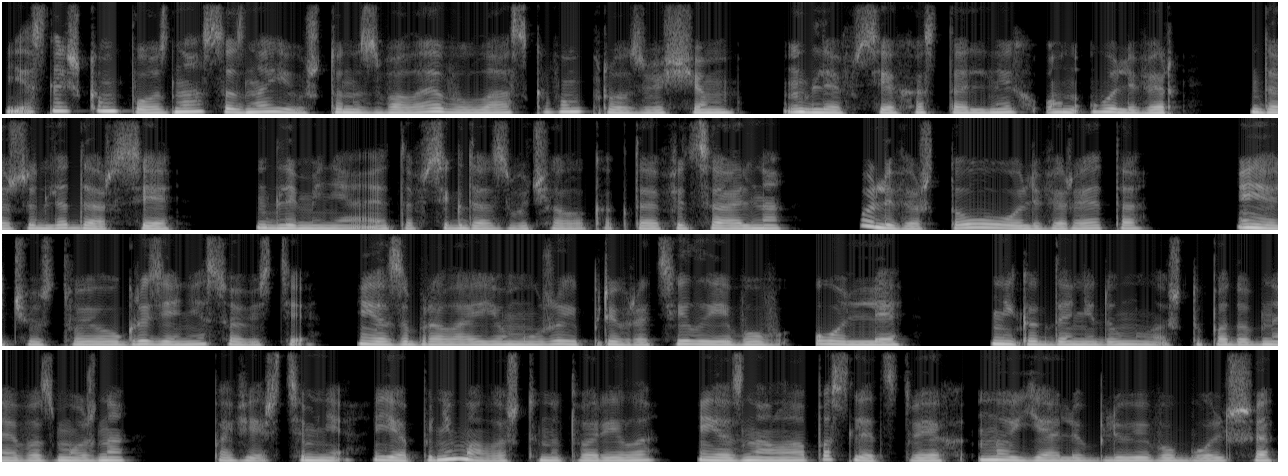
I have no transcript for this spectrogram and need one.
Я слишком поздно осознаю, что назвала его ласковым прозвищем, для всех остальных он Оливер, даже для Дарси. Для меня это всегда звучало как-то официально. Оливер то, Оливер это. Я чувствую угрызение совести. Я забрала ее мужа и превратила его в Олли. Никогда не думала, что подобное возможно. Поверьте мне, я понимала, что натворила. Я знала о последствиях, но я люблю его больше,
